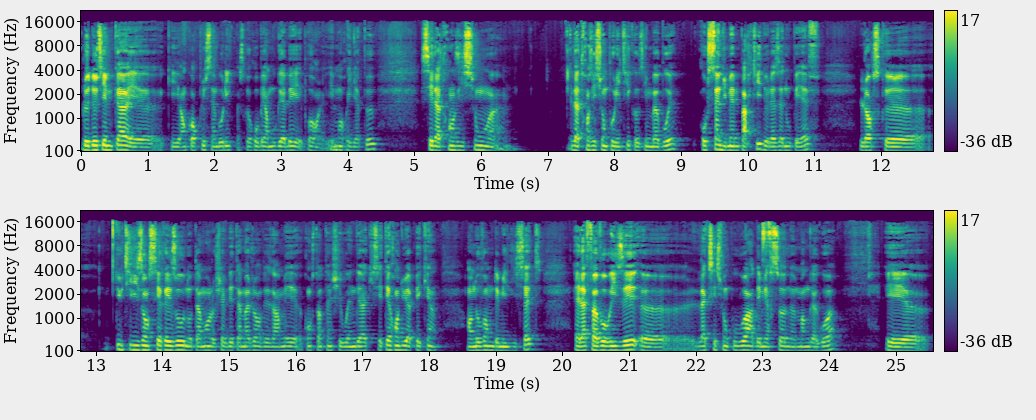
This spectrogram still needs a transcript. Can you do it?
Le deuxième cas, euh, qui est encore plus symbolique, parce que Robert Mugabe est mort, est mort il y a peu, c'est la transition, la transition politique au Zimbabwe, au sein du même parti, de la ZANU-PF, lorsque, utilisant ses réseaux, notamment le chef d'état-major des armées Constantin Chiwenga, qui s'était rendu à Pékin en novembre 2017, elle a favorisé euh, l'accession au pouvoir d'Emerson Mangagwa. Et euh,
